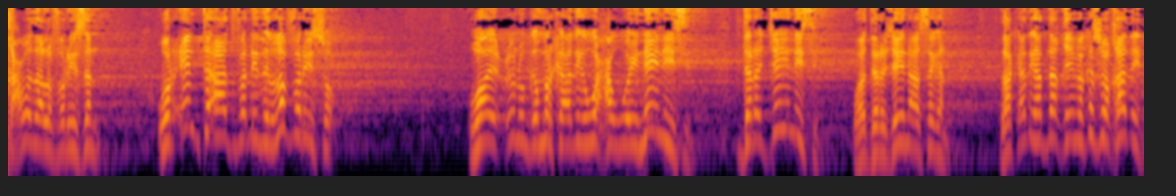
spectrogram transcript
qaxwadaa la fadhiisan. War inta aad fadhidin la fadhiiso. Waayo cunuga marka adiga waxa weynaynaysid darajaynaysid. Waa darajayna asagan. Laakiin adiga haddaa qiima ka soo qaadayn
